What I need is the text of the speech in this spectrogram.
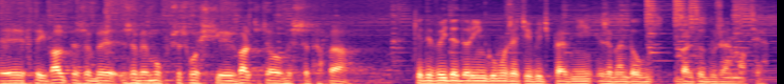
y, w tej walce, żeby, żeby mógł w przyszłości walczyć o wyższe trofea. Kiedy wyjdę do ringu, możecie być pewni, że będą bardzo duże emocje.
